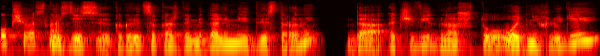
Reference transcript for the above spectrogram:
общего сна? Ну, здесь, как говорится, каждая медаль имеет две стороны. Да, очевидно, что у одних людей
